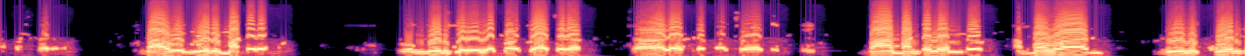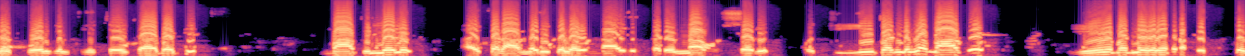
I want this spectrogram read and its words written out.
నమస్కారం. మా ఒంగూరు మండలం ఒంగూరు జిల్లాలో జాతర చాలా బ్రహ్మోత్సవాలు మా మండలంలో అమ్మవారు మేము కోరిన కోరికలు తీర్చావు కాబట్టి మా పిల్లలు ఎక్కడ అమెరికాలో ఉన్నా ఎక్కడున్నా వస్తారు. వచ్చి ఈ పండుగ మాకు ఏ పండుగ పెద్ద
